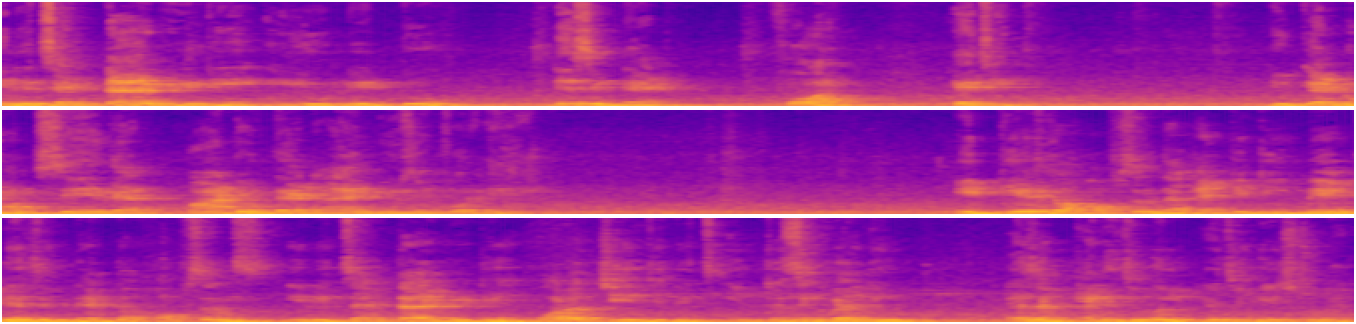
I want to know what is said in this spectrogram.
in its entirety you need to designate for hedging. You cannot say that part of that I am using for hedging. In case the option, the entity may designate the options in its entirety or a change in its intrinsic value as an eligible hedging instrument.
